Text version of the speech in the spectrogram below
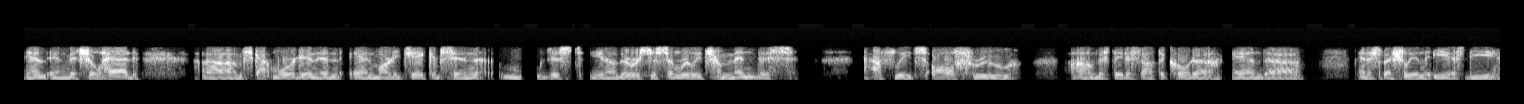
and and Mitchell had um, Scott Morgan and and Marty Jacobson. Just you know, there was just some really tremendous athletes all through um, the state of South Dakota and uh, and especially in the ESD.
